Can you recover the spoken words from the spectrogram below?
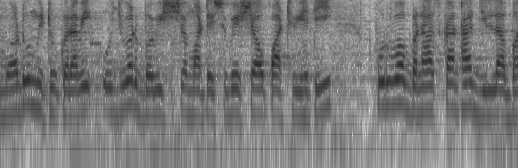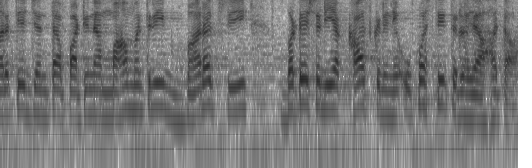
મોઢું મીઠું કરાવી ઉજ્જવળ ભવિષ્ય માટે શુભેચ્છાઓ પાઠવી હતી. પૂર્વ બનાસકાંઠા જિલ્લા ભારતીય જનતા પાર્ટીના મહામંત્રી ભારતસિંહ ભટ્ટેસરિયા ખાસ કરીને ઉપસ્થિત રહ્યા હતા.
